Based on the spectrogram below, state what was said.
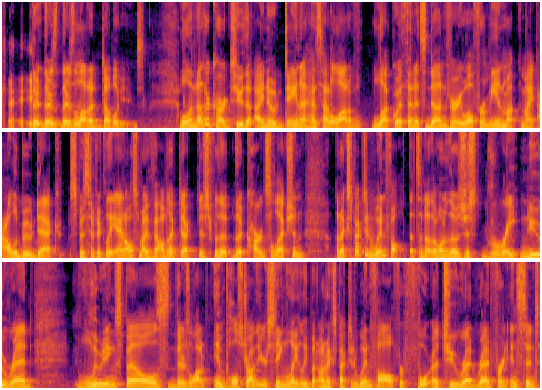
Okay. There, there's there's a lot of W's. Well, another card too that I know Dana has had a lot of luck with, and it's done very well for me in my, my Alibou deck specifically, and also my Valduk deck, just for the the card selection. Unexpected Windfall. That's another one of those just great new red looting spells. There's a lot of impulse draw that you're seeing lately, but unexpected windfall for four, uh, two red red for an instant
